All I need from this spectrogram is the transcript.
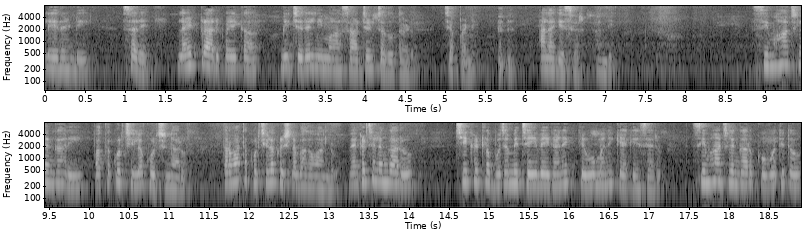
లేదండి. సరే లైట్ ప్రారిపోయాక మీ చర్యల్ని మా సార్జెంట్ చదువుతాడు. చెప్పండి. అలాగే సార్ అంది. సింహాచలం గారి పక్క కుర్చీలో కూర్చున్నారు. తర్వాత కుర్చీలో కృష్ణ భగవాన్లు. వెంకటచలం గారు చీకట్లో భుజం మీద చేయి వేయగానే కెవ్వుమని కేకేశారు. సింహాచలం గారు కొవ్వొత్తితో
